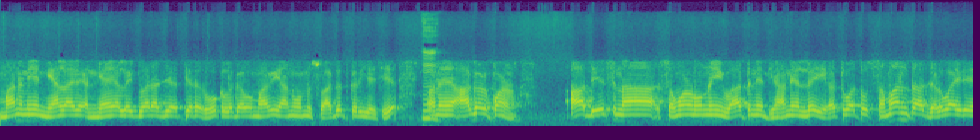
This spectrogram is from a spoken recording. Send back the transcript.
માનનીય ન્યાયાલય ન્યાયાલય દ્વારા જે અત્યારે રોક લગાવવામાં આવી આનું અમે સ્વાગત કરીએ છીએ. અને આગળ પણ આ દેશના સવર્ણોની વાતને ધ્યાને લઈ અથવા તો સમાનતા જળવાઈ રહે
